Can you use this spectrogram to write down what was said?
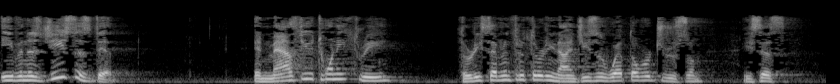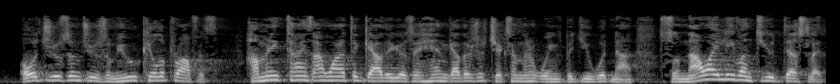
even as Jesus did. In Matthew 23, 37 through 39, Jesus wept over Jerusalem. He says, O Jerusalem, Jerusalem, you who kill the prophets, how many times I wanted to gather you as a hen gathers her chicks under her wings, but you would not. So now I leave unto you desolate,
